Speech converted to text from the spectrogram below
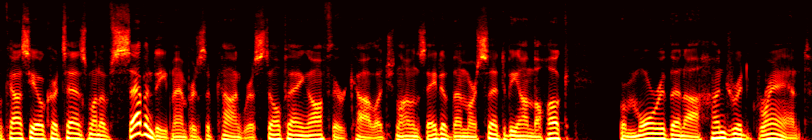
Ocasio Cortez, one of 70 members of Congress still paying off their college loans. Eight of them are said to be on the hook for more than a hundred grand.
